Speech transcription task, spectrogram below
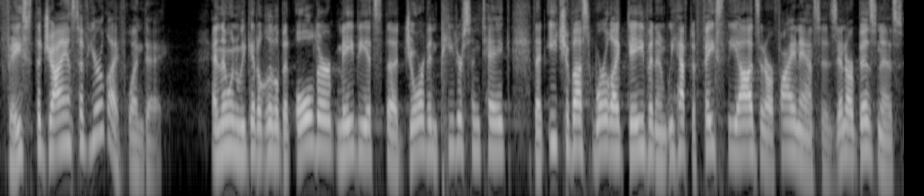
face the giants of your life one day. And then when we get a little bit older, maybe it's the Jordan Peterson take that each of us were like David and we have to face the odds in our finances, in our business,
